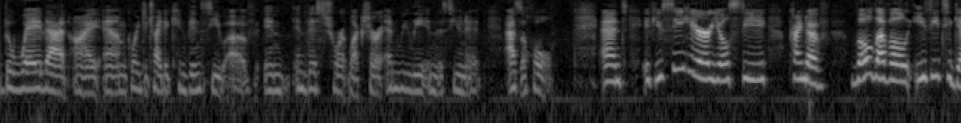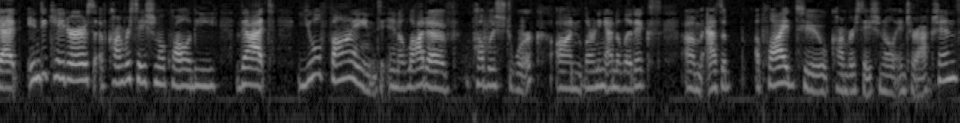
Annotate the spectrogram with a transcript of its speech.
the way that I am going to try to convince you of in, in this short lecture and really in this unit as a whole. And if you see here, you'll see kind of low level, easy to get indicators of conversational quality that you'll find in a lot of published work on learning analytics um, as a, applied to conversational interactions.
